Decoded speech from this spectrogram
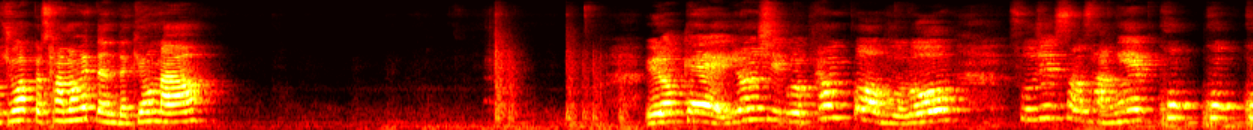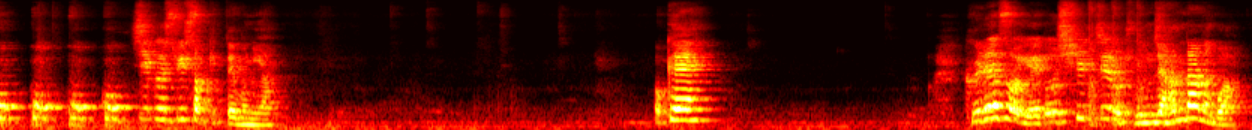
중학교 3학년 때 했는데 기억나요? 이렇게, 이런 식으로 편법으로 수직선상에 콕콕콕콕콕콕 찍을 수 있었기 때문이야. 오케이? 그래서 얘도 실제로 존재한다는 거야.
